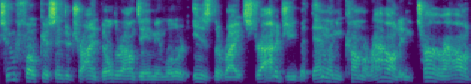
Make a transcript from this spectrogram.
to focus and to try and build around Damian Lillard is the right strategy. But then when you come around and you turn around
